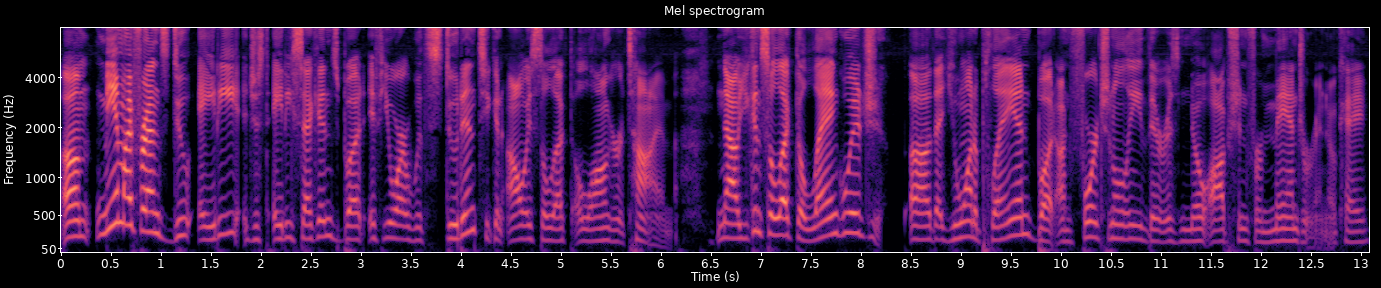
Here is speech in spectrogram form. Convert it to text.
Um, me and my friends do 80, just 80 seconds, but if you are with students, you can always select a longer time. Now, you can select the language uh, that you want to play in, but unfortunately, there is no option for Mandarin, okay?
